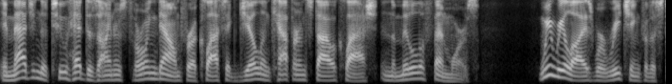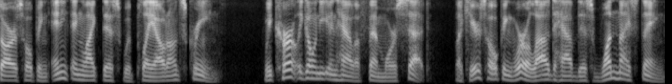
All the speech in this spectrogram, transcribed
Imagine the two head designers throwing down for a classic Jill and Catherine style clash in the middle of Fenmore's. We realize we're reaching for the stars hoping anything like this would play out on screen. We currently don't even have a Fenmore set, but here's hoping we're allowed to have this one nice thing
